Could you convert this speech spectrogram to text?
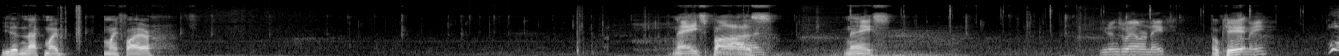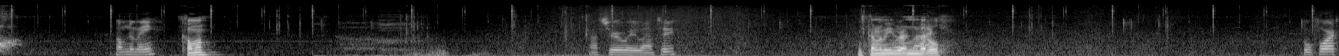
You didn't like my my fire. Nice, Baz. Nice. Eunan's way underneath. Okay. Come to me. Come to me. come on. Not sure where he went to. He's gonna be in the middle. Go for it.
